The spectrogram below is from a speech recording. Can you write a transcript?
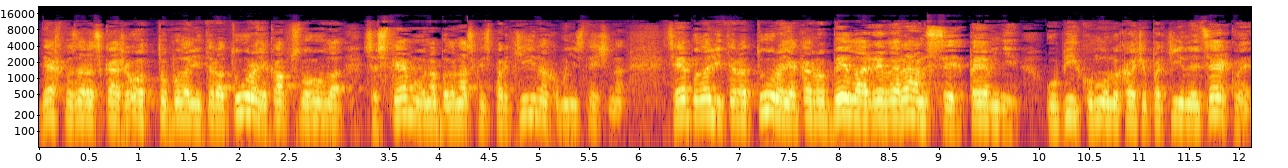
дехто зараз каже, от то була література, яка обслуговувала систему, вона була наскрізь партійна, комуністична. Це була література, яка робила реверанси певні у бік, умовно кажучи, партійної церкви,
